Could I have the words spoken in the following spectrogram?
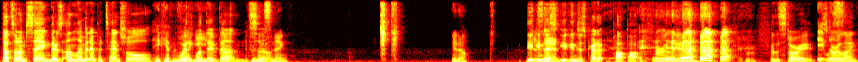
That's what I'm saying. There's unlimited potential Hey, Kevin with Feige, what they've done. If you're so listening, you know. you just can just you can just credit Pop Pop for the uh, for the story storyline.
